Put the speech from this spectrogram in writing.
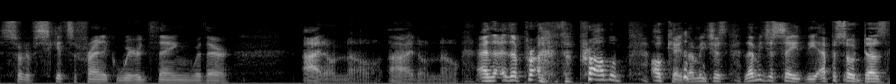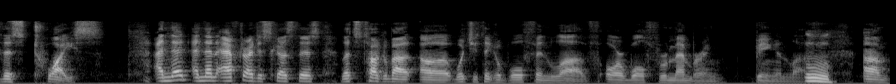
sort of schizophrenic weird thing where they're I don't know. I don't know. And the the, pro- the problem. Okay, let me just let me just say the episode does this twice, and then and then after I discuss this, let's talk about uh, what you think of Wolfe in Love or Wolfe remembering being in love. Mm. Um,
